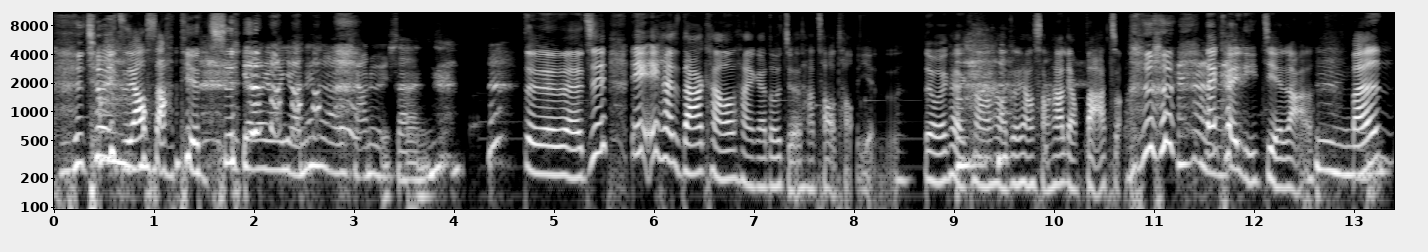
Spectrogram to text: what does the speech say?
就一直要杀 电治。有有有那个小女生。对对对，其实一一开始大家看到他，应该都觉得他超讨厌的。对，我一开始看到他，真想赏他两巴掌，但可以理解啦。嗯，反正。《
